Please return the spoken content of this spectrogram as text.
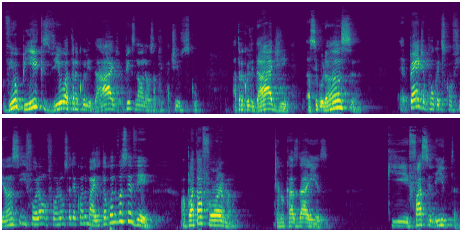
Viu o Pix, viu a tranquilidade. O Pix não, né? Os aplicativos, desculpa. A tranquilidade, a segurança. É, perde um pouco a desconfiança e foram, foram se adequando mais. Então, quando você vê uma plataforma que é no caso da ESA, que facilita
